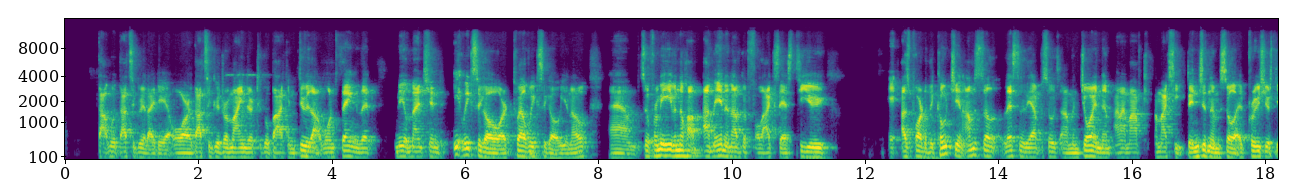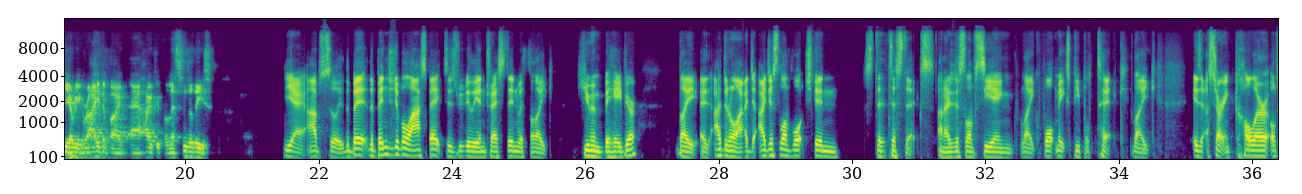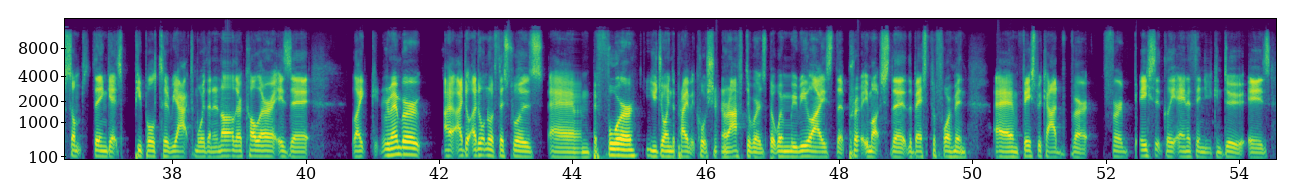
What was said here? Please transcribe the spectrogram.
that would that's a great idea, or that's a good reminder to go back and do that one thing that Neil mentioned eight weeks ago or twelve weeks ago." You know, um. So for me, even though I'm in and I've got full access to you as part of the coaching, I'm still listening to the episodes and I'm enjoying them and I'm, I'm actually binging them. So it proves your theory right about uh, how people listen to these. Yeah, absolutely. The bit the bingeable aspect is really interesting with like human behavior. Like I, I don't know, I, I just love watching statistics and I just love seeing like what makes people tick. Like is it a certain color of something gets people to react more than another color? Is it like remember I, I don't I don't know if this was um, before you joined the private coaching or afterwards, but when we realized that pretty much the the best performing um, Facebook advert for basically anything you can do is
